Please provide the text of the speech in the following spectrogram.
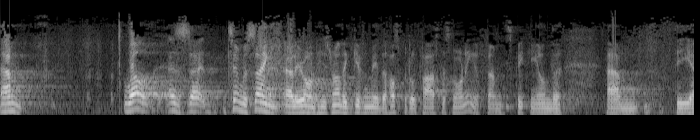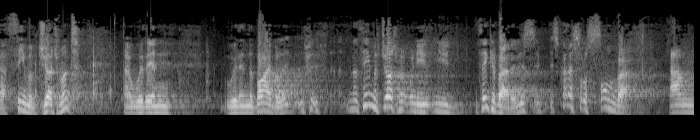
Um, well, as uh, Tim was saying earlier on, he's rather given me the hospital pass this morning of um, speaking on the um, the uh, theme of judgment uh, within within the Bible. It, it, the theme of judgment, when you, you think about it, is it's quite a sort of somber um,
